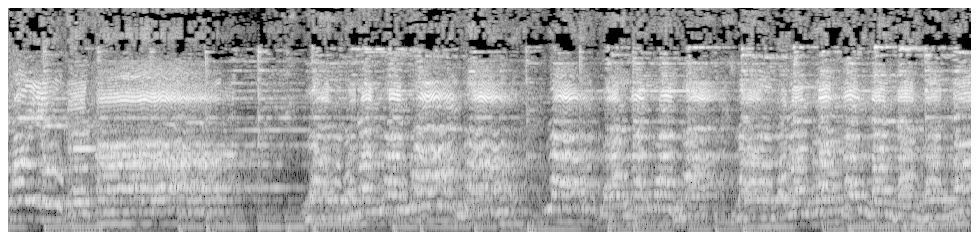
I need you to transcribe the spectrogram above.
旁有个他。啦啦啦啦啦啦啦啦啦啦啦啦啦啦啦啦啦啦。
